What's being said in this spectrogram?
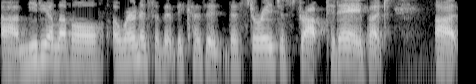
uh, media level awareness of it because it, the story just dropped today. But uh,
